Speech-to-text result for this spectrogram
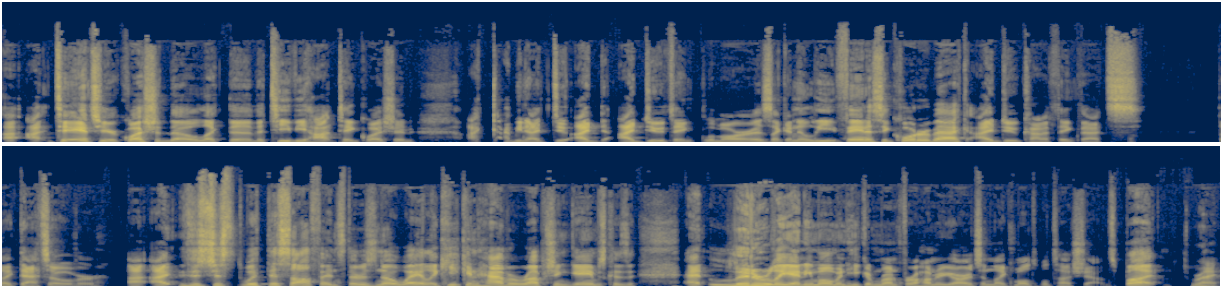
I, I, to answer your question though, like the the TV hot take question, I, I mean, I do I I do think Lamar is like an elite fantasy quarterback. I do kind of think that's like that's over. I, I it's just with this offense, there's no way. Like he can have eruption games because at literally any moment he can run for 100 yards and like multiple touchdowns. But right,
